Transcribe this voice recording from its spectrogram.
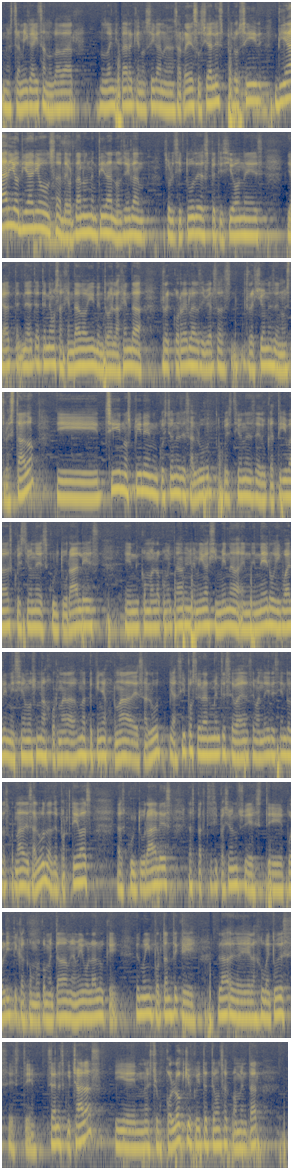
nuestra amiga Isa nos va a dar, nos va a invitar a que nos sigan en nuestras redes sociales, pero sí, diario, diario, o sea, de verdad no es mentira, nos llegan solicitudes, peticiones, ya, ya tenemos agendado ahí dentro de la agenda recorrer las diversas regiones de nuestro estado y sí nos piden cuestiones de salud, cuestiones educativas, cuestiones culturales, en, como lo comentaba mi amiga Jimena, en enero igual iniciamos una jornada, una pequeña jornada de salud y así posteriormente se, va, se van a ir haciendo las jornadas de salud, las deportivas, las culturales, las participaciones este, políticas, como comentaba mi amigo Lalo, que es muy importante que eh, las juventudes este, sean escuchadas y en nuestro coloquio que ahorita te vamos a comentar,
